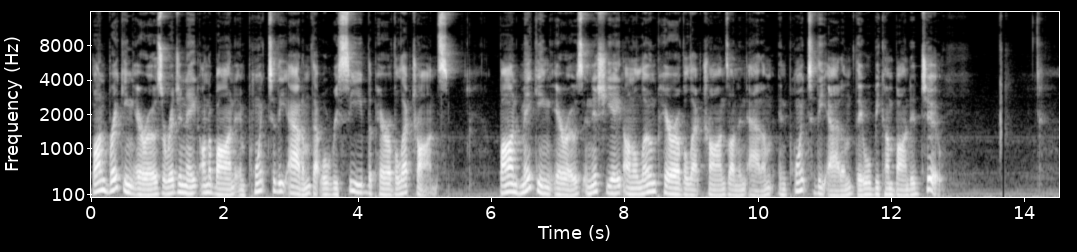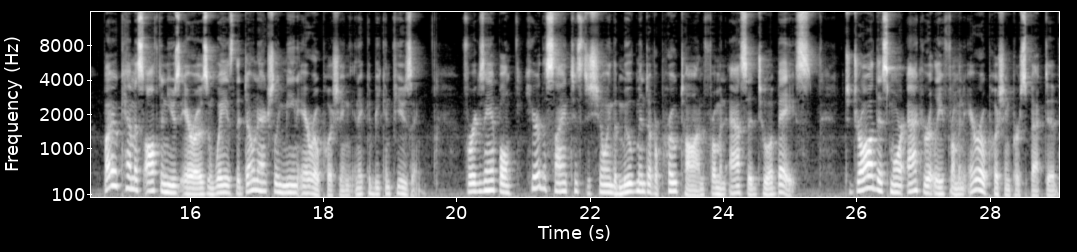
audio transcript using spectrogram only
Bond breaking arrows originate on a bond and point to the atom that will receive the pair of electrons. Bond making arrows initiate on a lone pair of electrons on an atom and point to the atom they will become bonded to. Biochemists often use arrows in ways that don't actually mean arrow pushing and it can be confusing. For example, here the scientist is showing the movement of a proton from an acid to a base. To draw this more accurately from an arrow pushing perspective,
